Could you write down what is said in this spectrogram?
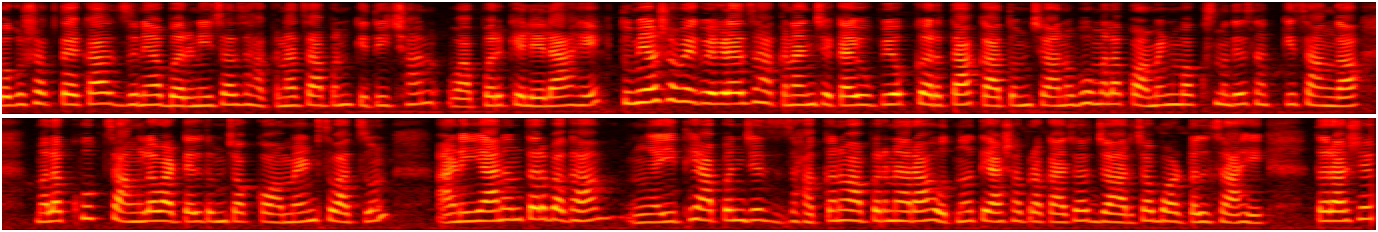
बघू शकता का जुन्या बरणीच्या झाकणाचा आपण किती छान वापर केलेला आहे. तुम्ही अशा वेगवेगळ्या झाकणांचे काही उपयोग करता का? तुमचे अनुभव मला कॉमेंट बॉक्समध्ये नक्की सांगा. मला खूप चांगलं वाटेल तुमच्या कॉमेंट्स वाचून. आणि यानंतर बघा इथे आपण जे झाकण वापरणार आहोत ना ते अशा प्रकारच्या जारच्या बॉटल्स आहे. तर असे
